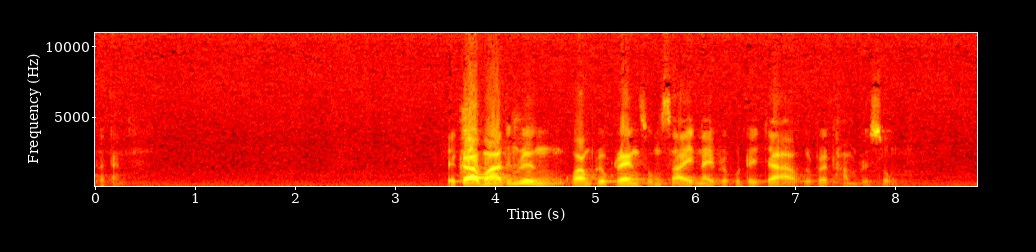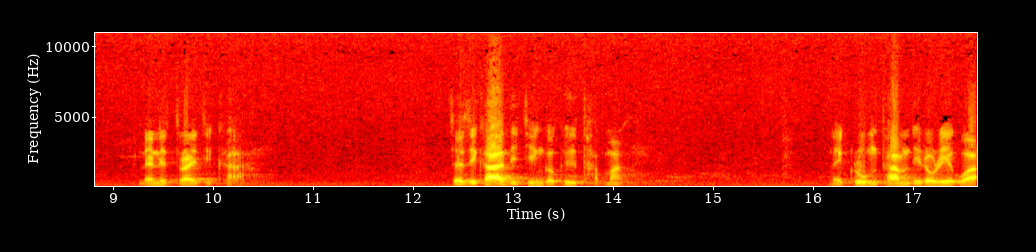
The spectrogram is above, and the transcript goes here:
เท่านั้นแต่กล่าวมาถึงเรื่องความเครือบแคลงสงสัยในพระพุทธเจ้าคือพระธรรมพระสงฆ์และในไตรจิกาไตรจิกาที่จริงก็คือธรรมะ ในกลุ่มธรรมที่เราเรียกว่า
